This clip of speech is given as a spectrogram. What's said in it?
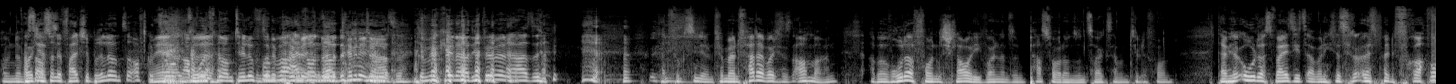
Und dann Hast wollte du auch ich so eine falsche Brille und so aufgezogen, Ja, so obwohl es nur am Telefon so eine war? Pimmel- einfach nur Pimmelnase. Die, genau, die Pimmelnase. Hat funktioniert. Und für meinen Vater wollte ich das auch machen. Aber Vodafone ist schlau, die wollen dann so ein Passwort und so ein Zeugs haben am Telefon. Da habe ich gesagt, oh, das weiß ich jetzt aber nicht. Das ist alles meine Frau.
